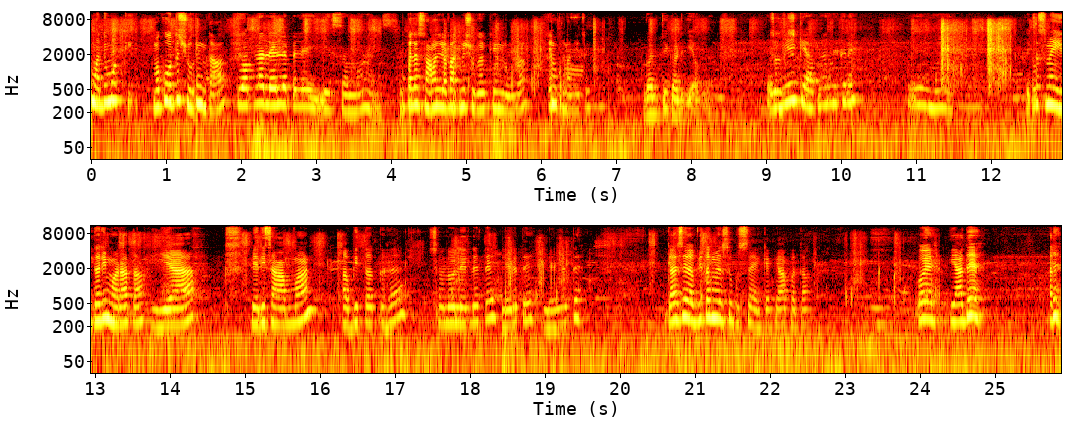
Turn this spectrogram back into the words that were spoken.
मधुमक्खी। मेरे को वो तो शूटिंग था। तू अपना ले ले पहले ये सामान। पहले सामान लिया बाद में शुगर केन लूँगा। क्या बना देते गलती कर दिया वो। चल। ये क्या अपना दिख रहे? बस मैं। इधर ही मरा था। या मेरी सामान अभी तक है। चलो ले लेते ले लेते ले लेते। कैसे अभी तक मेरे से गुस्सा है? क्या क्या पता? ओए याद है? अरे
